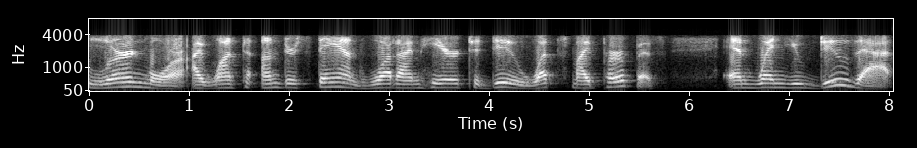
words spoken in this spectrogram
learn more. I want to understand what I'm here to do. What's my purpose? And when you do that,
